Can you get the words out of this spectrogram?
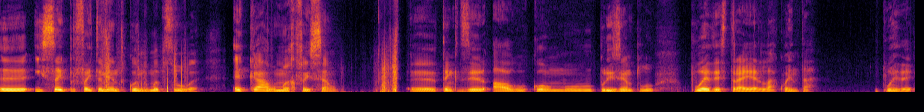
eh, e sei perfeitamente quando uma pessoa acaba uma refeição, eh, tem que dizer algo como, por exemplo, puedes traer la cuenta? Puede,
